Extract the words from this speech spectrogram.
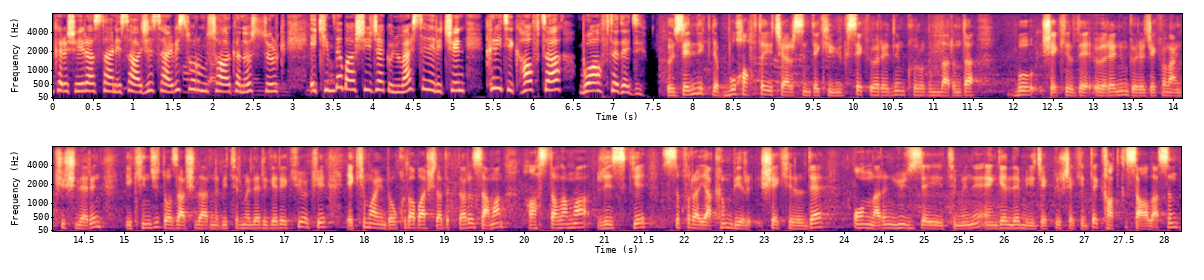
Ankara Şehir Hastanesi Acil Servis Sorumlusu Hakan Öztürk, Ekim'de başlayacak üniversiteler için kritik hafta bu hafta dedi. Özellikle bu hafta içerisindeki yüksek öğrenim kurumlarında bu şekilde öğrenim görecek olan kişilerin ikinci doz aşılarını bitirmeleri gerekiyor ki Ekim ayında okula başladıkları zaman hastalama riski sıfıra yakın bir şekilde onların yüz eğitimini engellemeyecek bir şekilde katkı sağlasın.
